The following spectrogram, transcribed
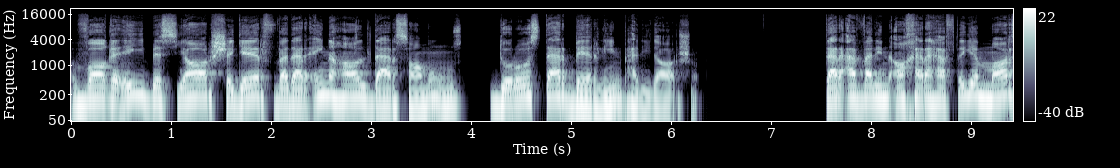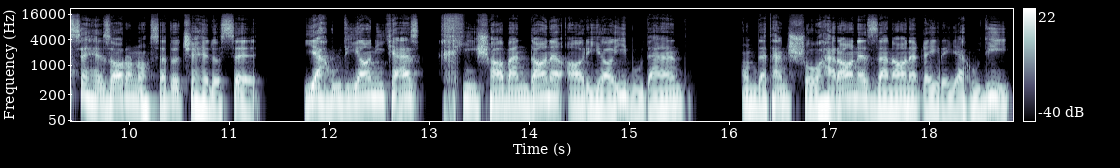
واقعی بسیار شگرف و در عین حال در ساموز درست در برلین پدیدار شد. در اولین آخر هفته مارس 1943 یهودیانی که از خیشاوندان آریایی بودند عمدتا شوهران زنان غیر یهودی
